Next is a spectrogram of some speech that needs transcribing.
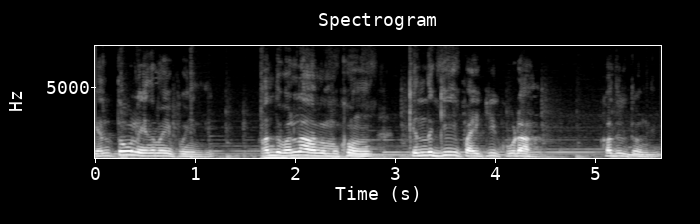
ఎంతో లీనమైపోయింది. అందువల్ల ఆమె ముఖం కిందకి పైకి కూడా కదులుతోంది.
